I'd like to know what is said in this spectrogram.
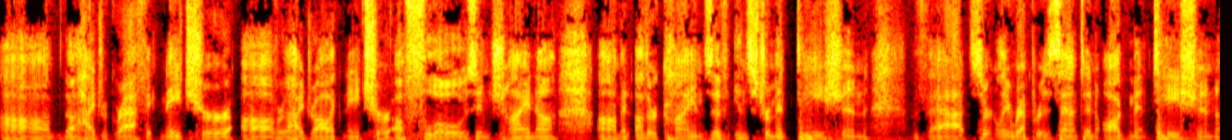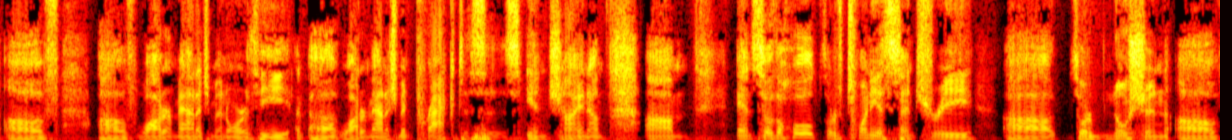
uh, the hydrographic nature of or the hydraulic nature of flows in China um, and other kinds of instrumentation that certainly represent an augmentation of of water management or the uh, water management practices in China. Um, and so the whole sort of 20th century uh, sort of notion of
